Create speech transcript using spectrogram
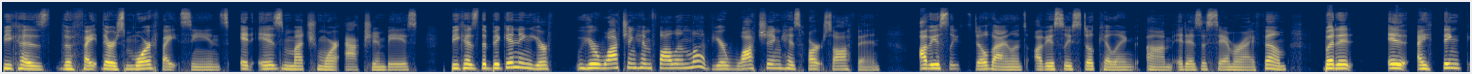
because the fight there's more fight scenes. It is much more action based because the beginning you're you're watching him fall in love. You're watching his heart soften. Obviously still violence, obviously still killing. Um it is a samurai film, but it it I think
